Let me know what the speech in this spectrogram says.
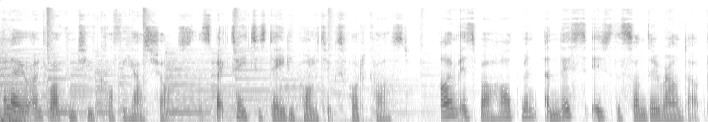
Hello and welcome to Coffee House Shots, the Spectator's daily politics podcast. I'm Isabel Hardman and this is the Sunday Roundup.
